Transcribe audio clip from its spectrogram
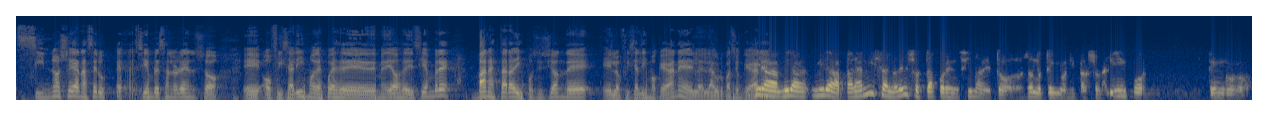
si no llegan a ser ustedes, siempre San Lorenzo, eh, oficialismo después de, mediados de diciembre, van a estar a disposición del el oficialismo que gane, la, agrupación que gane. Mira, mira, mira, para mí San Lorenzo está por encima de todo. Yo no tengo ni personalismo, ni tengo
